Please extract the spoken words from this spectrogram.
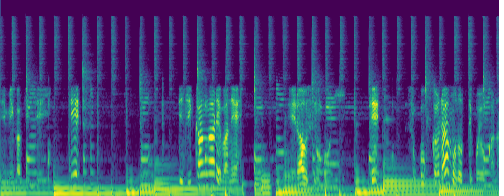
えーめがけていって、で時間があればね、えーラオスの方に行って、そこから戻ってこようかな。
